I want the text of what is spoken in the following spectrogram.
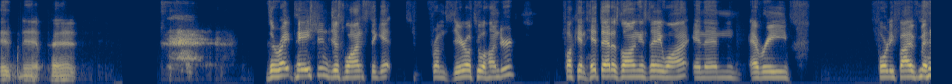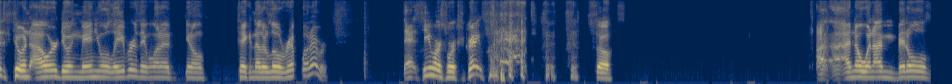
hitting. The right patient just wants to get from zero to a hundred. Fucking hit that as long as they want, and then every 45 minutes to an hour doing manual labor. They want to, you know, take another little rip, whatever. That seahorse works great for that. so I, I know when I'm middle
